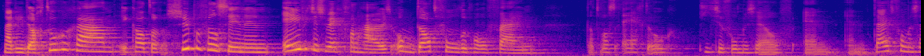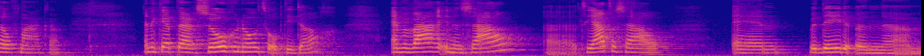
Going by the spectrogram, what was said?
naar die dag toegegaan. Ik had er super veel zin in. Eventjes weg van huis. Ook dat voelde gewoon fijn. Dat was echt ook kiezen voor mezelf en, en tijd voor mezelf maken. En ik heb daar zo genoten op die dag. En we waren in een zaal, uh, theaterzaal. En we deden een, ehm,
